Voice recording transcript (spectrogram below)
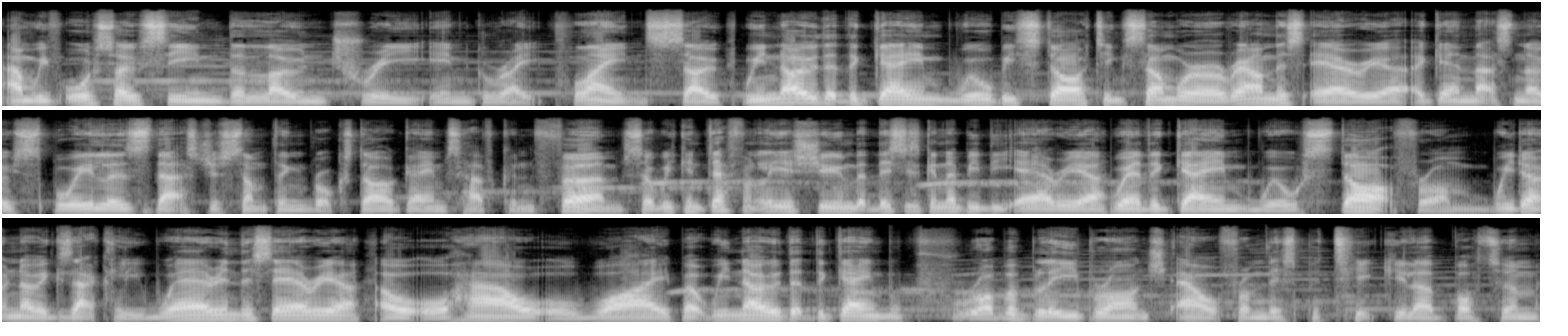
and we've also seen the Lone Tree in Great Plains. So we know that the game will be starting somewhere around this area. Again, that's no spoilers, that's just something Rockstar Games have confirmed. So we can definitely assume that this is going to be the area where the game will start from. We don't know exactly where in this area or, or, how or why, but we know that the game will probably branch out from this particular bottom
